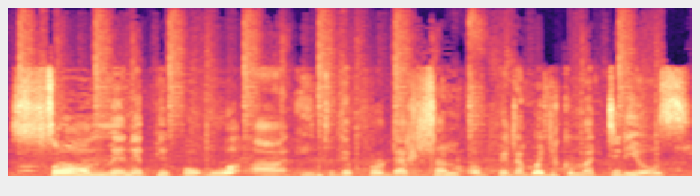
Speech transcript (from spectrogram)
so many people who are into the production of pedagogical materials,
